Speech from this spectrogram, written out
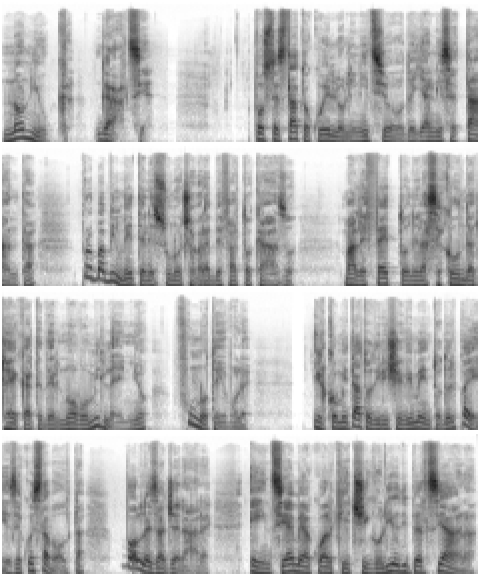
Non Nuke, grazie. Fosse stato quello l'inizio degli anni 70, probabilmente nessuno ci avrebbe fatto caso, ma l'effetto nella seconda decade del nuovo millennio fu notevole il comitato di ricevimento del paese questa volta volle esagerare e insieme a qualche cigolio di persiana,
